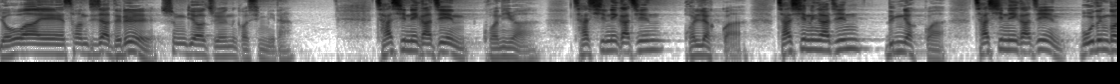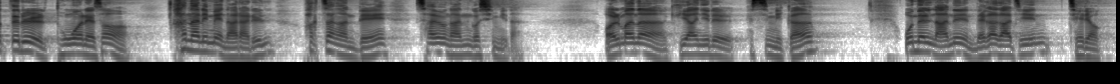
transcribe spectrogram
여호와의 선지자들을 숨겨준 것입니다. 자신이 가진 권위와 자신이 가진 권력과 자신이 가진 능력과 자신이 가진 모든 것들을 동원해서 하나님의 나라를 확장한 데 사용한 것입니다. 얼마나 귀한 일을 했습니까? 오늘 나는 내가 가진 재력,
